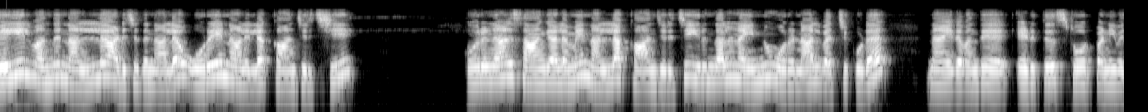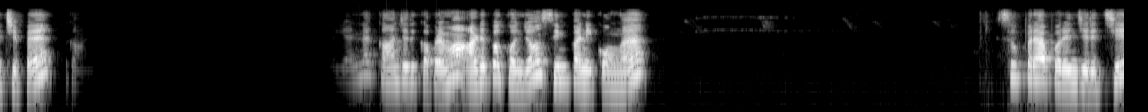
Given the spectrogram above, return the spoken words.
வெயில் வந்து நல்லா அடித்ததுனால ஒரே நாளில் காஞ்சிருச்சு. ஒரு நாள் சாயங்காலமே நல்லா காஞ்சிருச்சு. இருந்தாலும் நான் இன்னும் ஒரு நாள் வச்சு கூட, நான் இதை வந்து எடுத்து ஸ்டோர் பண்ணி வச்சுப்பேன். எண்ணெய் காஞ்சதுக்கு அப்புறமா கொஞ்சம் சிம் பண்ணிக்கோங்க. சூப்பராக பொரிஞ்சிருச்சு.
